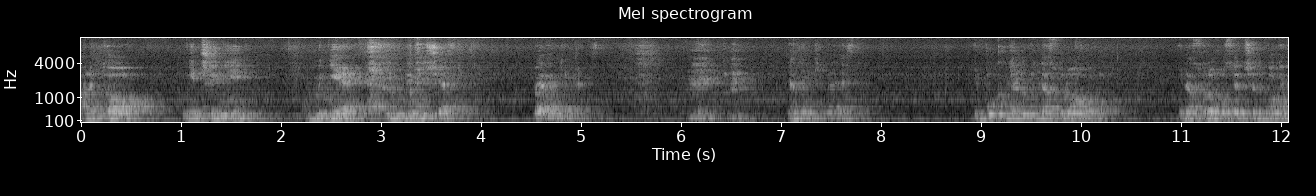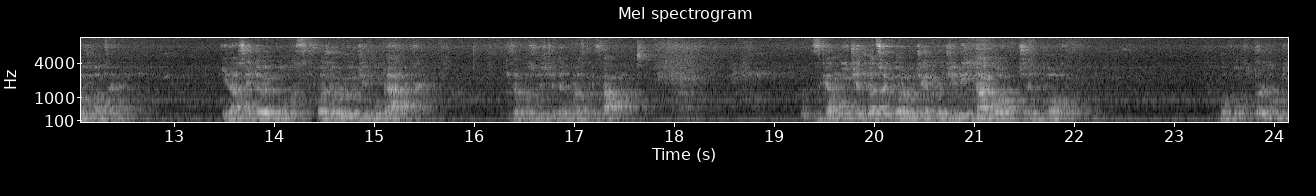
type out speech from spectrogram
Ale to nie czyni mnie innym niż jestem. Bo ja wiem, kim ja jestem. Ja wiem, kim ja jestem. I Bóg mnie lubi na surowo i na surowo sobie przed Bogiem chodzę. Inaczej to by Bóg stworzył ludzi w ubraniach. Zauważyliście ten prosty fakt? Zgadnijcie, dlaczego ludzie chodzili nago przed Bogiem. Bo Bóg to lubi.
